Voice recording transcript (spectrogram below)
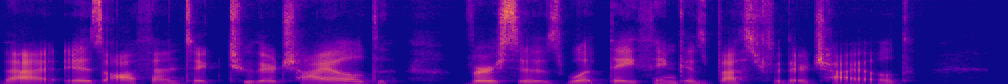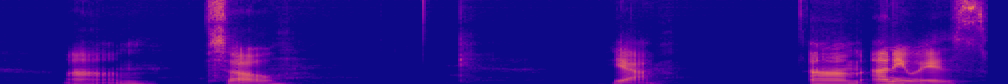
that is authentic to their child versus what they think is best for their child. Um, so, yeah. Um, anyways,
